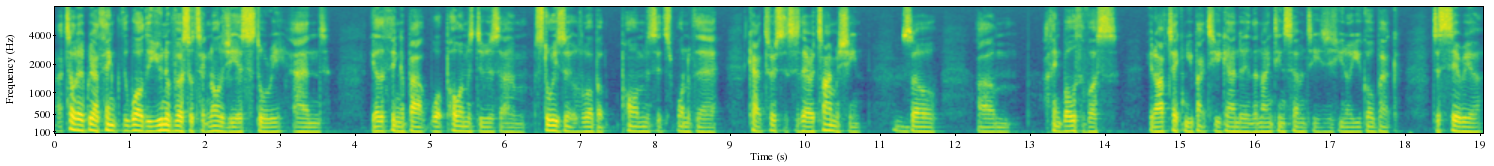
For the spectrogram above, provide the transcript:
I totally agree. I think the well, the universal technology is story, and the other thing about what poems do is um, stories do as well, but poems, it's one of their characteristics is they're a time machine. Mm. So um, I think both of us, you know, I've taken you back to Uganda in the 1970s. You know, you go back to Syria,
